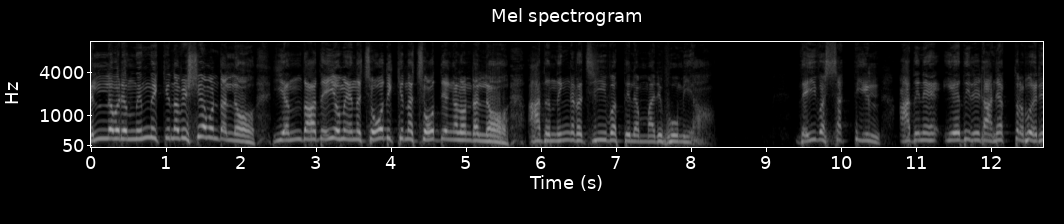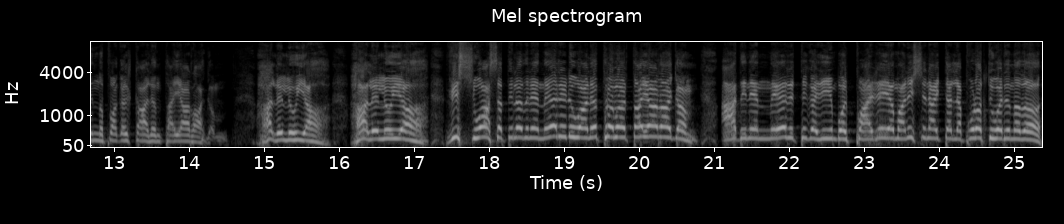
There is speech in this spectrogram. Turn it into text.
എല്ലാവരും നിന്ദിക്കുന്ന വിഷയമുണ്ടല്ലോ. എന്താ ദൈവമേ എന്ന് ചോദിക്കുന്ന ചോദ്യങ്ങളുണ്ടല്ലോ. അത് നിങ്ങളുടെ ജീവിതത്തിലെ മരുഭൂമിയാ. ദൈവശക്തിയിൽ അതിനെ എതിരിടാൻ എത്ര പേരിന്ന് പകൽക്കാലം തയ്യാറാകും. ഹലലുയ ഹലലുയ വിശ്വാസത്തിൽ അതിനെ നേരിടുവാൻ എത്ര പേർ തയ്യാറാകും? അതിനെ നേരിട്ട് കഴിയുമ്പോൾ പഴയ മനുഷ്യനായിട്ടല്ല പുറത്തു വരുന്നത്.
